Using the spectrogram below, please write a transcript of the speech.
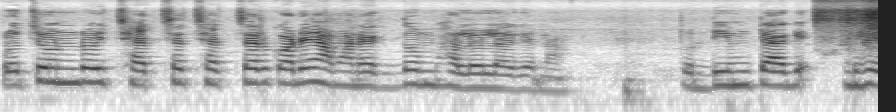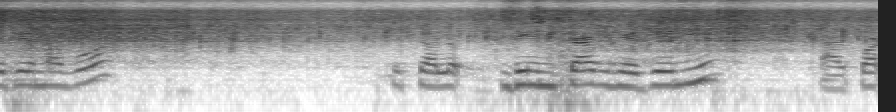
প্রচণ্ড ছ্যাচ্ছার ছ্যাচ্ছার করে, আমার একদম ভালো লাগে না। তো ডিমটা আগে ভেজে নেব। তো চলো ডিমটা ভেজে নিই। তারপর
